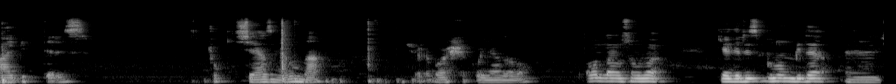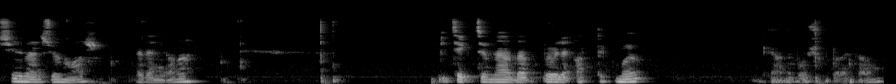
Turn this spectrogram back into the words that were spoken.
Pipik deriz. Çok şey yazmayalım da şöyle boşluk yazalım. Ondan sonra geliriz. Bunun bir de e, şey versiyonu var. Ne deniyor ona? Bir tek tırnağı da böyle attık mı bir tane boşluk bırakalım.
